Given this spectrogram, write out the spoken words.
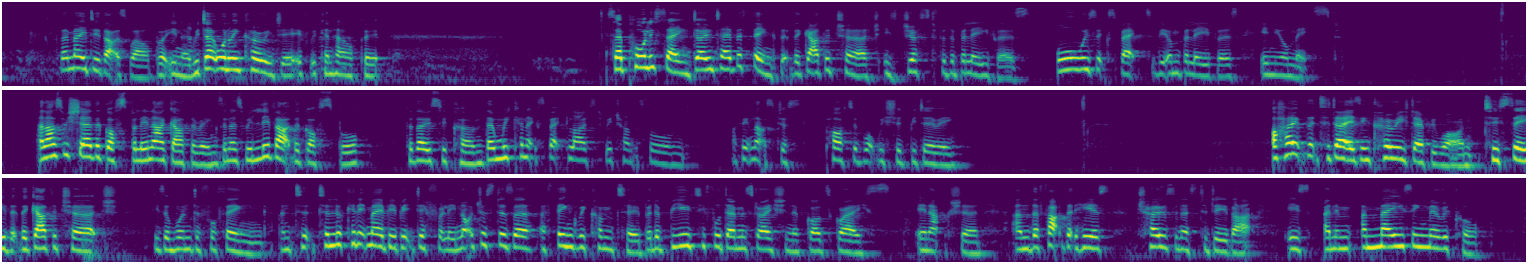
They may do that as well, but you know, we don't want to encourage it if we can help it. So, Paul is saying, don't ever think that the gathered church is just for the believers. Always expect the unbelievers in your midst. And as we share the gospel in our gatherings and as we live out the gospel for those who come, then we can expect lives to be transformed. I think that's just part of what we should be doing. I hope that today has encouraged everyone to see that the gathered church is a wonderful thing and to, to look at it maybe a bit differently, not just as a, a thing we come to, but a beautiful demonstration of God's grace in action. And the fact that He has chosen us to do that is an amazing miracle.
